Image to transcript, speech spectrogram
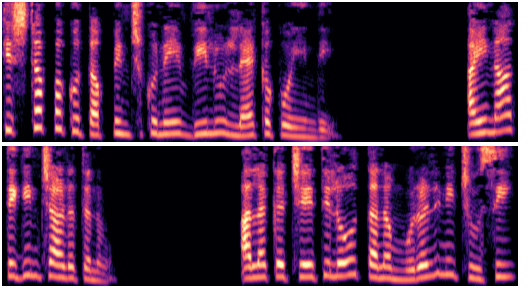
కిష్టప్పకు తప్పించుకునే వీలు లేకపోయింది. అయినా తెగించాడతను. అలక చేతిలో తన మురళిని చూసి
